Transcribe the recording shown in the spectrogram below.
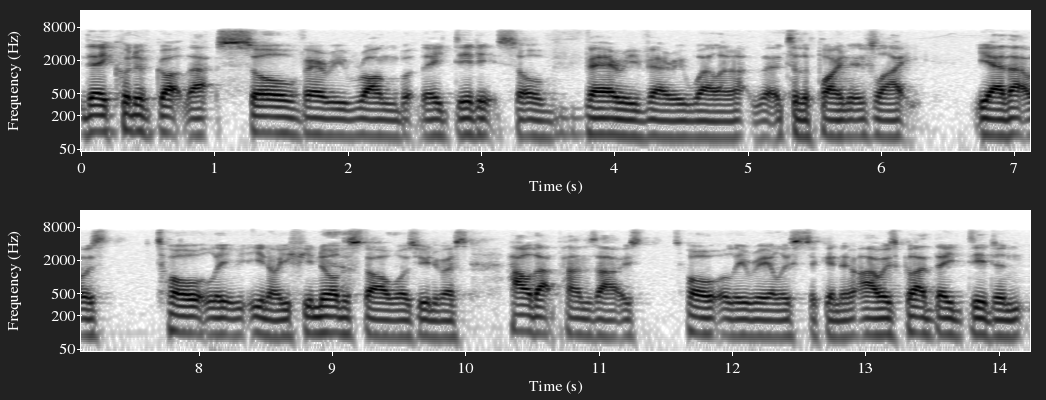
they could have got that so very wrong, but they did it so very, very well, and uh, to the point it was like, yeah, that was totally. You know, if you know the Star Wars universe, how that pans out is totally realistic, and I was glad they didn't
